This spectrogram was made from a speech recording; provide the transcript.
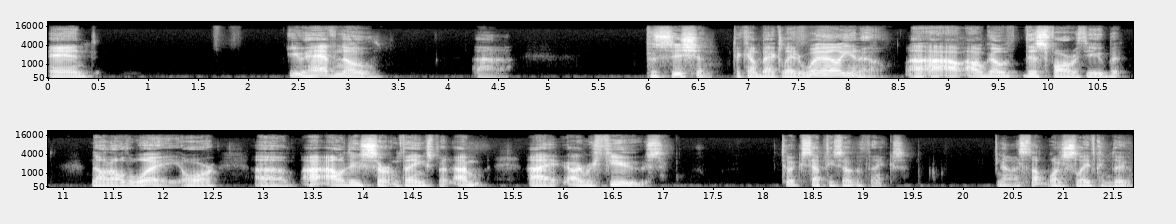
And you have no uh, position to come back later. Well, you know, I, will go this far with you, but not all the way. Or uh, I, will do certain things, but I'm I, I refuse to accept these other things. No, that's not what a slave can do.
